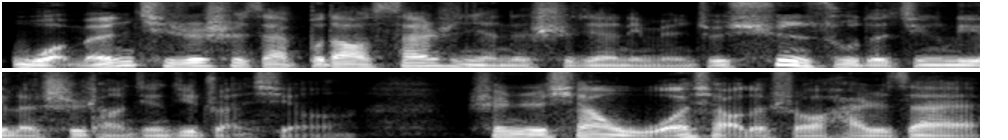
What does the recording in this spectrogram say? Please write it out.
我们其实是在不到三十年的时间里面就迅速的经历了市场经济转型，甚至像我小的时候还是在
